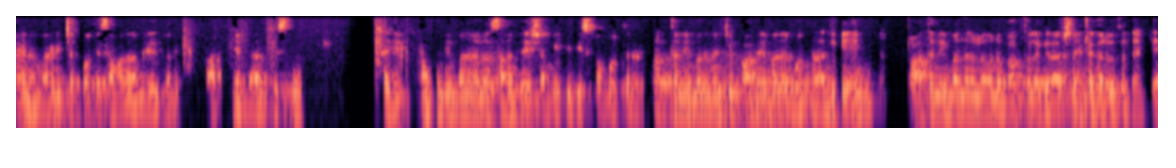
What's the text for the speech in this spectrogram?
ఆయన మరణించకపోతే సమాధానం లేదు మనకి. ఆత్మీయంగా అనిపిస్తుంది. అది పాత నిబంధనలో సందేశం ఇది తీసుకోబోతున్నాడు కొత్త నిబంధన నుంచి పాత నిబంధన పోతున్నాడు. అందుకే పాత నిబంధనలో ఉన్న భక్తులకి రక్షణ ఎట్లా కలుగుతుందంటే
